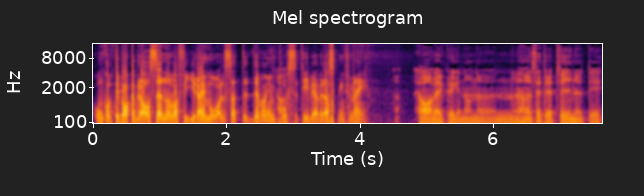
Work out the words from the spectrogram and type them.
hon kom tillbaka bra sen och var fyra i mål, så det var ju en ja. positiv överraskning för mig. Ja, verkligen. Hon, hon har sett rätt fin ut i,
